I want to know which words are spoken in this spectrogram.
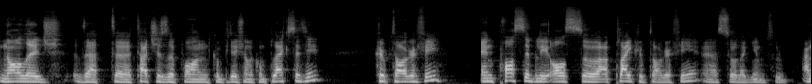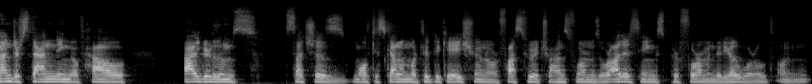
knowledge that uh, touches upon computational complexity, cryptography, and possibly also applied cryptography. Uh, so, like you know, sort of an understanding of how algorithms such as multiscalar multiplication or fast Fourier transforms or other things perform in the real world. On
